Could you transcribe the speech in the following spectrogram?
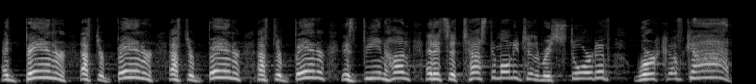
And banner after banner after banner after banner is being hung, and it's a testimony to the restorative work of God.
